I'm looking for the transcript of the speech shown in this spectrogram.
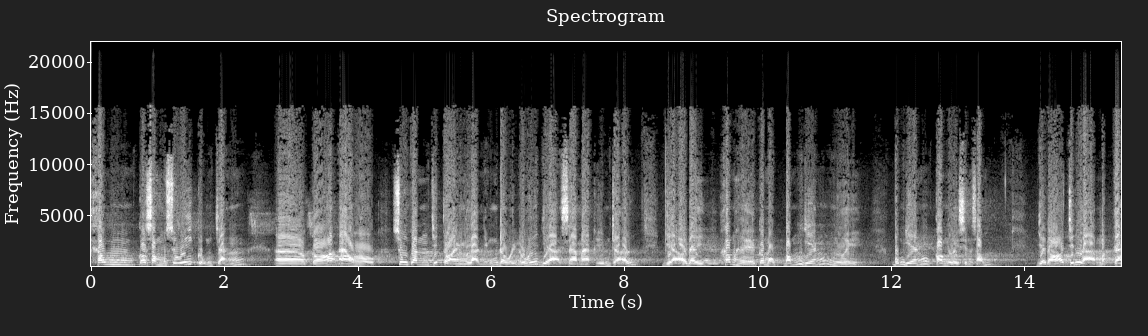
không có sông suối cũng chẳng à, có ao hồ. Xung quanh chỉ toàn là những đồi núi và sa mạc hiểm trở. Và ở đây không hề có một bóng dáng người bóng dáng con người sinh sống. Và đó chính là Mecca.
